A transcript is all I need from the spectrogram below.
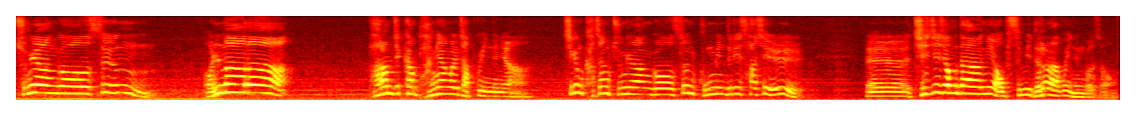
중요한 것은 얼마나 바람직한 방향을 잡고 있느냐. 지금 가장 중요한 것은 국민들이 사실 에, 지지 정당이 없음이 늘어나고 있는 거죠.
